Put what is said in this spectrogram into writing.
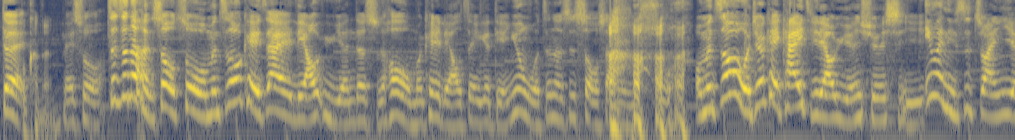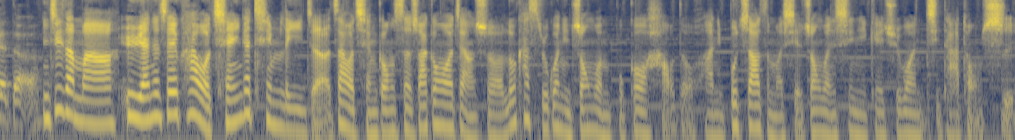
对不可能。没错，这真的很受挫。我们之后可以在聊语言的时候，我们可以聊这一个点，因为我真的是受伤无数。我们之后我觉得可以开一集聊语言学习，因为你是专业的。你记得吗？语言的这一块，我前一个 team leader 在我前公司的时候，他跟我讲说，Lucas，如果你中文不够好的话，你不知道怎么写中文信，你可以去问其他同事。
